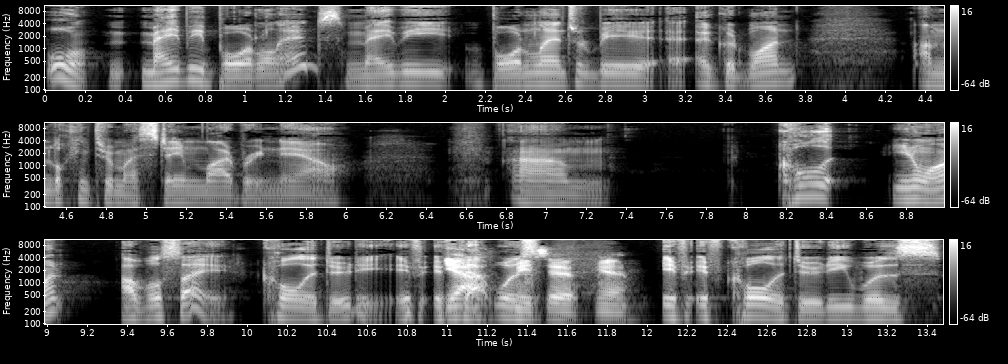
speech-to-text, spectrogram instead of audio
oh maybe Borderlands maybe Borderlands would be a, a good one. I'm looking through my Steam library now. Um, call it. You know what? I will say Call of Duty. If if yeah, that was me too. Yeah. if if Call of Duty was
